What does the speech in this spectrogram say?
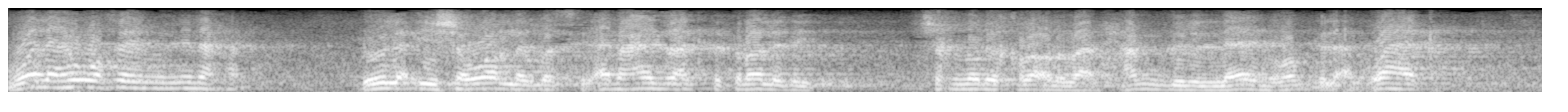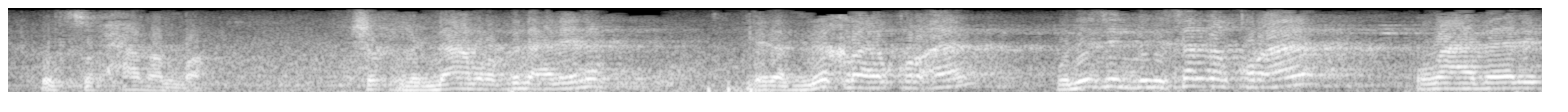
ولا هو فاهم مننا حاجة. يقول لك يشاور لك بس أنا عايزك تقرأ لي دي. الشيخ نور يقرأ له بقى الحمد لله رب العالمين. وهكذا. قلت سبحان الله. شوف من نعم ربنا علينا. كده بنقرأ القرآن ونزل بلساننا القرآن ومع ذلك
